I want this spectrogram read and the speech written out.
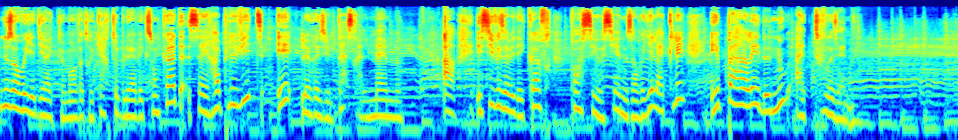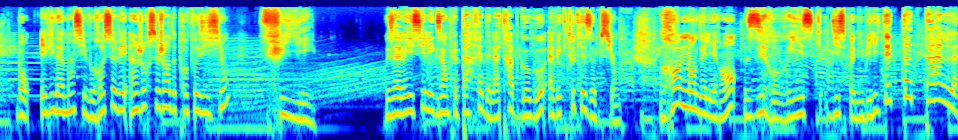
nous envoyer directement votre carte bleue avec son code, ça ira plus vite et le résultat sera le même. Ah, et si vous avez des coffres, pensez aussi à nous envoyer la clé et parlez de nous à tous vos amis. Bon, évidemment, si vous recevez un jour ce genre de proposition, fuyez. Vous avez ici l'exemple parfait de l'attrape gogo avec toutes les options. Rendement délirant, zéro risque, disponibilité totale,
